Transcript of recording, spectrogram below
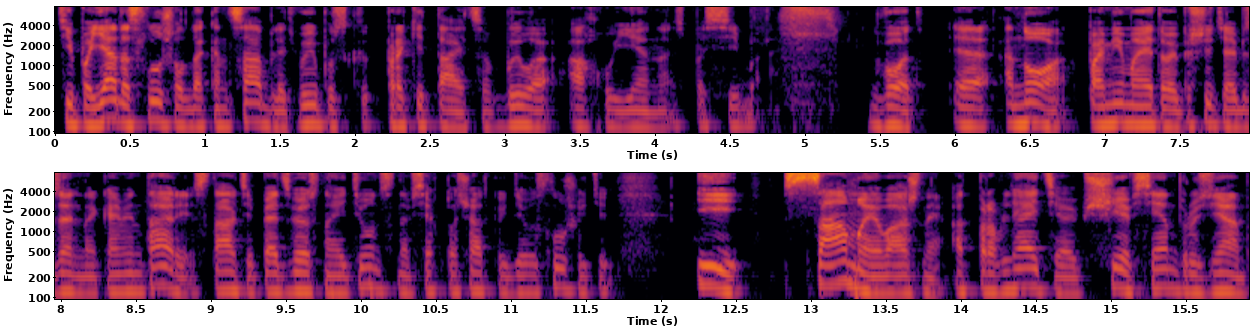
Типа, я дослушал до конца, блядь, выпуск про китайцев. Было охуенно, спасибо. Вот. Э, Но, помимо этого, пишите обязательно комментарии, ставьте 5 звезд на iTunes, на всех площадках, где вы слушаете. И самое важное, отправляйте вообще всем друзьям.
